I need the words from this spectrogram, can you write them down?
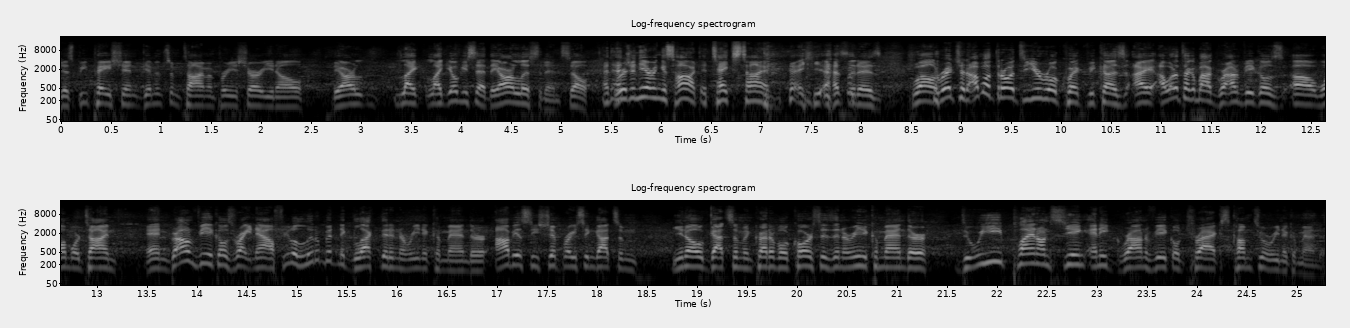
just be patient, give him some time. I'm pretty sure, you know, they are like like Yogi said, they are listening. So And Rich- engineering is hard. It takes time. yes, it is. Well, Richard, I'm gonna throw it to you real quick because I, I want to talk about ground vehicles uh, one more time. And ground vehicles right now feel a little bit neglected in Arena Commander. Obviously, ship racing got some, you know, got some incredible courses in Arena Commander. Do we plan on seeing any ground vehicle tracks come to Arena Commander?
